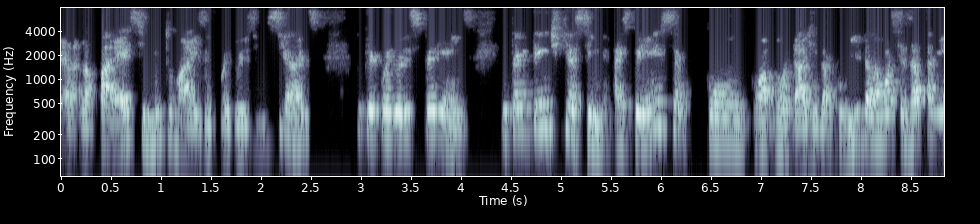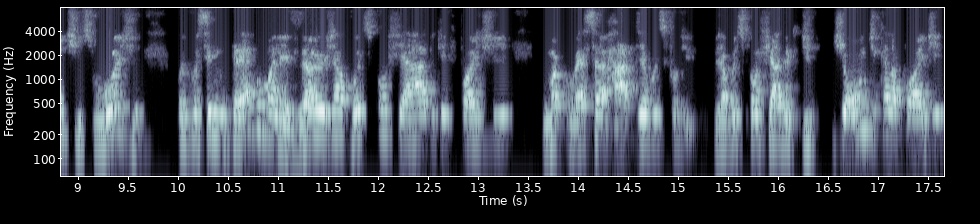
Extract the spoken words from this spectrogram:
ela aparece muito mais em corredores iniciantes do que corredores experientes. Então, entende que, assim, a experiência com, com a abordagem da corrida, ela mostra exatamente isso. Hoje, quando você me entrega uma lesão, eu já vou desconfiar do que, que pode numa conversa rápida, já vou desconfiar de, de onde que ela pode,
